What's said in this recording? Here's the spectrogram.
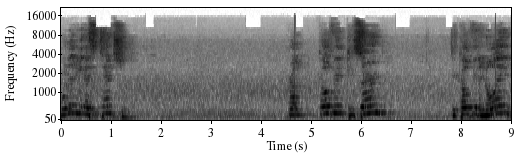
We're living in this tension. From COVID concerned to COVID annoyed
